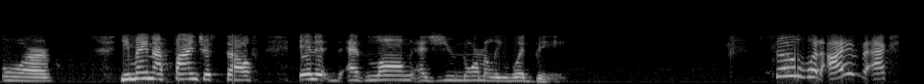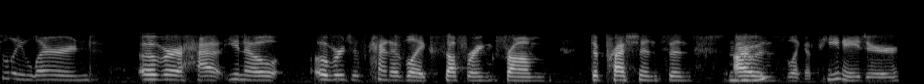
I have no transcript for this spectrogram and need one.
or you may not find yourself in it as long as you normally would be. So what I've actually learned over ha- you know over just kind of like suffering from depression since I Mhm. was like a teenager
